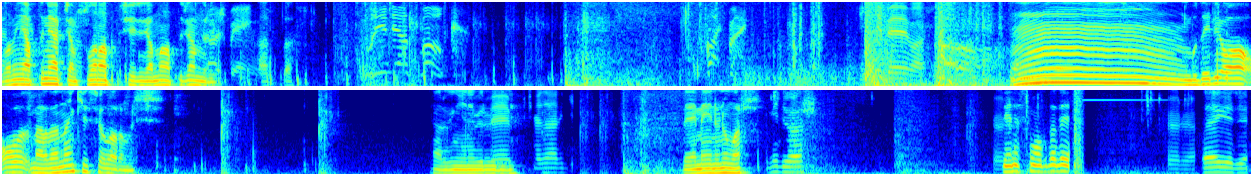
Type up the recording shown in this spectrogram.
Adamın yaptığını yapacağım. Sudan at şey camdan atlayacağım direkt. Atla. İki B var. Hmm, bu deli o, o merdivenden kesiyorlarmış. Her gün yeni bir bilgi. bir şeyler gi- BM önü var. Mid var. Beni smoke'da değil. Görüyorum. B'ye geliyor.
